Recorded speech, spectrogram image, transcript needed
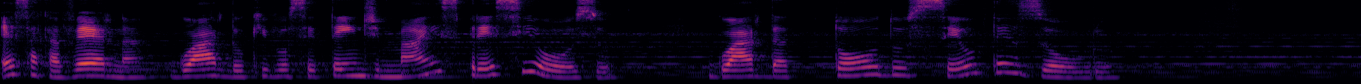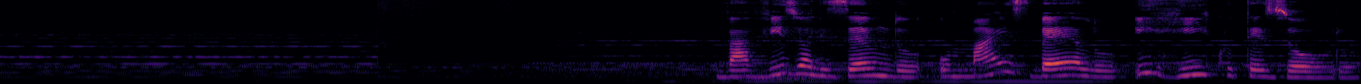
Essa caverna guarda o que você tem de mais precioso, guarda todo o seu tesouro. Vá visualizando o mais belo e rico tesouro.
